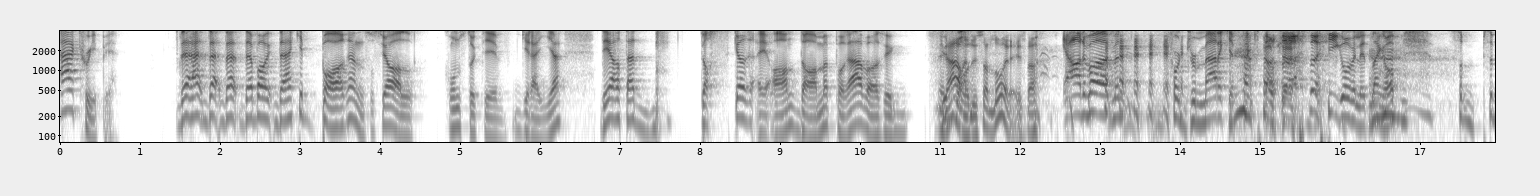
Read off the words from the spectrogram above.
er creepy. Det er, det, det, det, er bare, det er ikke bare en sosial, konstruktiv greie. Det at jeg dasker ei annen dame på ræva og sier Ræva, du sa låret i stad. Ja, det var Men for dramatic effect, altså, så går vi litt lenger opp. Så, så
